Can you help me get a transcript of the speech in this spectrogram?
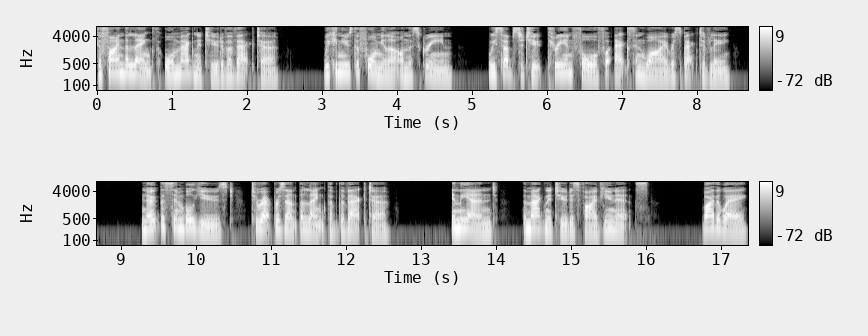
To find the length or magnitude of a vector, we can use the formula on the screen. We substitute 3 and 4 for x and y respectively. Note the symbol used to represent the length of the vector. In the end, the magnitude is 5 units. By the way,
